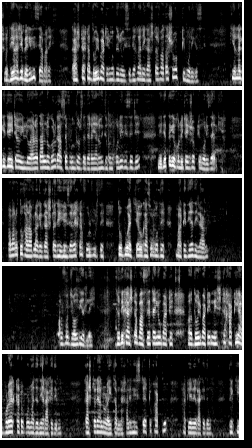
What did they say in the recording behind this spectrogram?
সর্দি হাসি বেরিয়েছে আমারে। গাছটা একটা দই বাটির মধ্যে রয়েছে, দেখলাম এই গাছটার পাতা সবটি মরে গেছে। কি লাগে যে এটা হইল, আর তার লগর গাছে ফুল ধরছে, দেখা আর ওই যখন কলি দিছে যে নিজের থেকে কলিটাই সবটি মরে যায় আর কি। আমারও তো খারাপ লাগে গাছটা দেখে গেছে, আর একটা ফুল ফুটছে তবু আচ্ছা ও গাছের মধ্যে মাটি দিয়ে দিলাম। অল্প জল দিয়ে দিলেই। যদি গাছটা বাঁচে তাইলেও বাটি দই বাটির নিচটা খাটিয়ে বড় একটা টোপর মাঝে দিয়ে রাখি দিম। গাছটা আর লড়াইতাম না, খালি নিচটা একটু খাটবো খাটিয়ে নিয়ে রাখি দেবো দেখি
